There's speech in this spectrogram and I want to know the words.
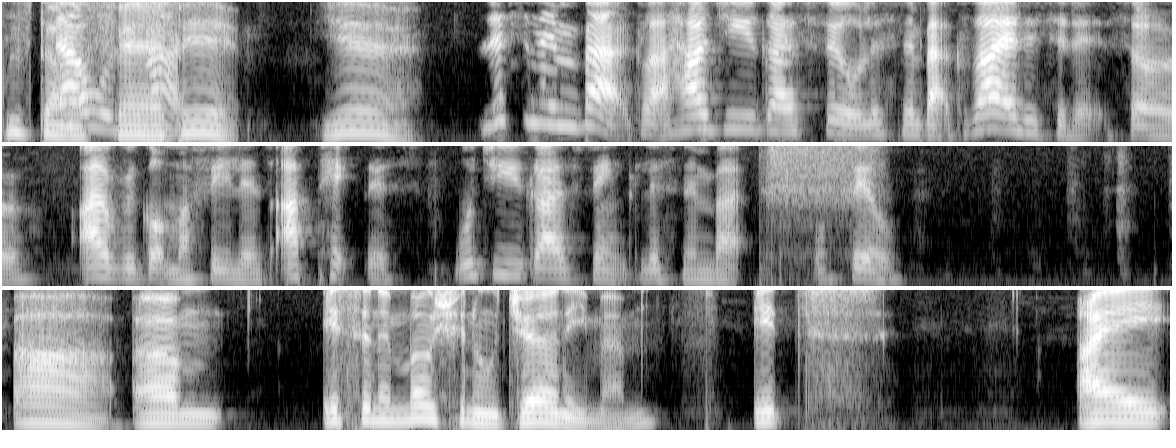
We've done That a fair mad. bit. Yeah. listening back, like, how do you guys feel listening back? Because I edited it, so I already got my feelings. I picked this. What do you guys think listening back or feel? Ah, um, it's an emotional journey, man. It's, I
